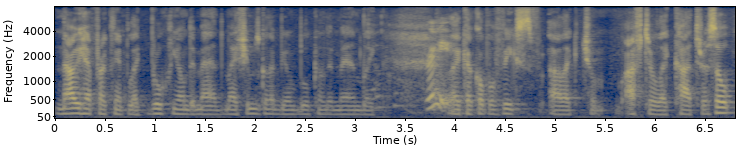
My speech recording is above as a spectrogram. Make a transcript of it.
now you have for example like brooklyn on demand. My film's gonna be on brooklyn on demand like Great. like a couple of weeks uh, like after like Katra. So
